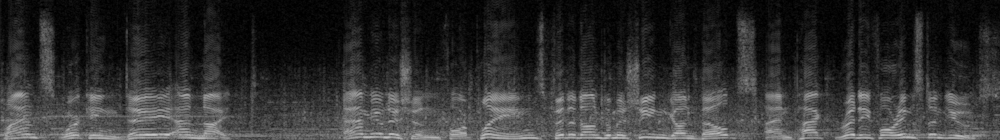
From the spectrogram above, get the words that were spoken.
Plants working day and night. Ammunition for planes fitted onto machine gun belts and packed ready for instant use.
